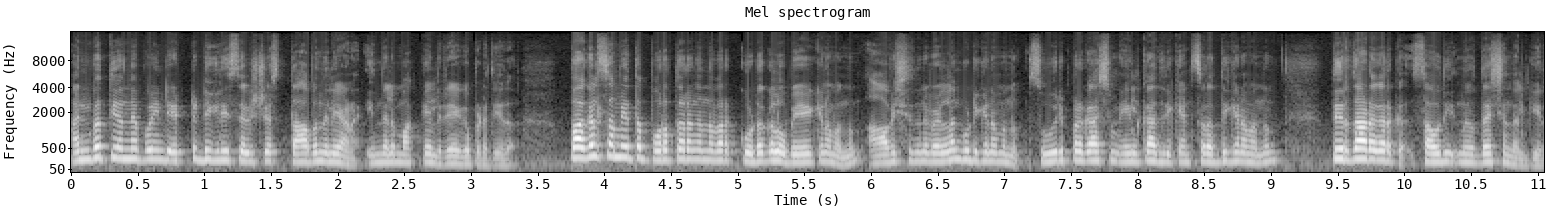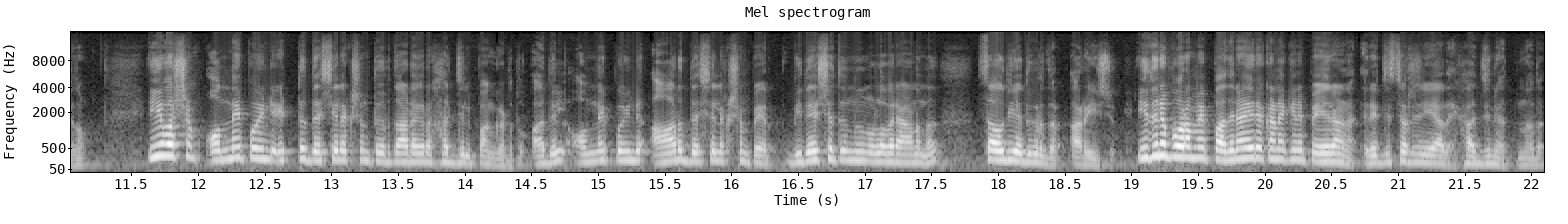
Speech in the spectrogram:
അൻപത്തിയൊന്ന് പോയിന്റ് എട്ട് ഡിഗ്രി സെൽഷ്യസ് താപനിലയാണ് ഇന്നലെ മക്കയിൽ രേഖപ്പെടുത്തിയത്. പകൽ സമയത്ത് പുറത്തിറങ്ങുന്നവർ കുടകൾ ഉപയോഗിക്കണമെന്നും ആവശ്യത്തിന് വെള്ളം കുടിക്കണമെന്നും സൂര്യപ്രകാശം ഏൽക്കാതിരിക്കാൻ ശ്രദ്ധിക്കണമെന്നും തീർത്ഥാടകർക്ക് സൗദി നിർദ്ദേശം നൽകിയിരുന്നു. ഈ വർഷം ഒന്നേ പോയിന്റ് എട്ട് ദശലക്ഷം തീർത്ഥാടകർ ഹജ്ജിൽ പങ്കെടുത്തു. അതിൽ ഒന്നേ പോയിന്റ് ആറ് ദശലക്ഷം പേർ വിദേശത്തു നിന്നുള്ളവരാണെന്ന് സൗദി അധികൃതർ അറിയിച്ചു. ഇതിനു പുറമെ പതിനായിരക്കണക്കിന് പേരാണ് രജിസ്റ്റർ ചെയ്യാതെ ഹജ്ജിന് എത്തുന്നത്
